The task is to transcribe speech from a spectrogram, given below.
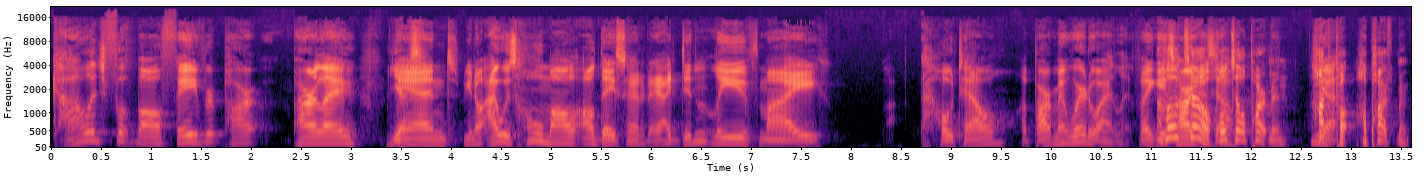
college football favorite par- parlay. Yes. And you know, I was home all all day Saturday. I didn't leave my hotel apartment. Where do I live? Like it's hard hotel, to tell. hotel apartment, hot Yeah. po- apartment.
